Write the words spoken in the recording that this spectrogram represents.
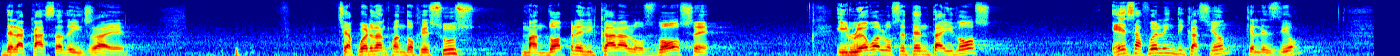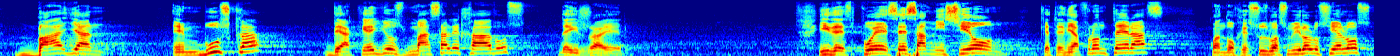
de la casa de Israel. ¿Se acuerdan cuando Jesús mandó a predicar a los doce y luego a los setenta y dos? Esa fue la indicación que les dio. Vayan en busca de aquellos más alejados de Israel. Y después esa misión que tenía fronteras, cuando Jesús va a subir a los cielos,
